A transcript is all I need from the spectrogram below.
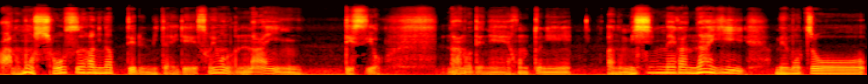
あの、もう少数派になってるみたいで、そういうものがないんですよ。なのでね、本当に、あの、ミシン目がないメモ帳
